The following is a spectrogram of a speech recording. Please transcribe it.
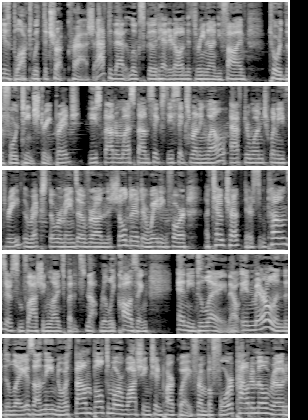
is blocked with the truck crash. After that, it looks good, headed on to 395 toward the 14th Street Bridge. Eastbound and westbound 66 running well. After 123, the wreck still remains over on the shoulder. They're waiting for a tow truck. There's some cones, there's some flashing lights, but it's not really causing any delay. Now, in Maryland, the delay is on the northbound Baltimore Washington Parkway from before Powder Mill Road,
